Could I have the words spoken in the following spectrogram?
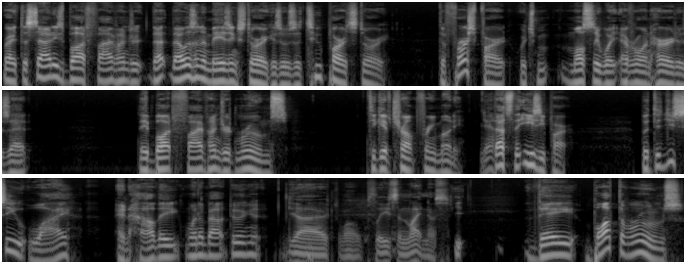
Right. The Saudis bought 500. That, that was an amazing story because it was a two part story. The first part, which mostly what everyone heard, is that they bought 500 rooms to give Trump free money. Yeah. That's the easy part. But did you see why and how they went about doing it? Yeah. Well, please enlighten us. They bought the rooms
